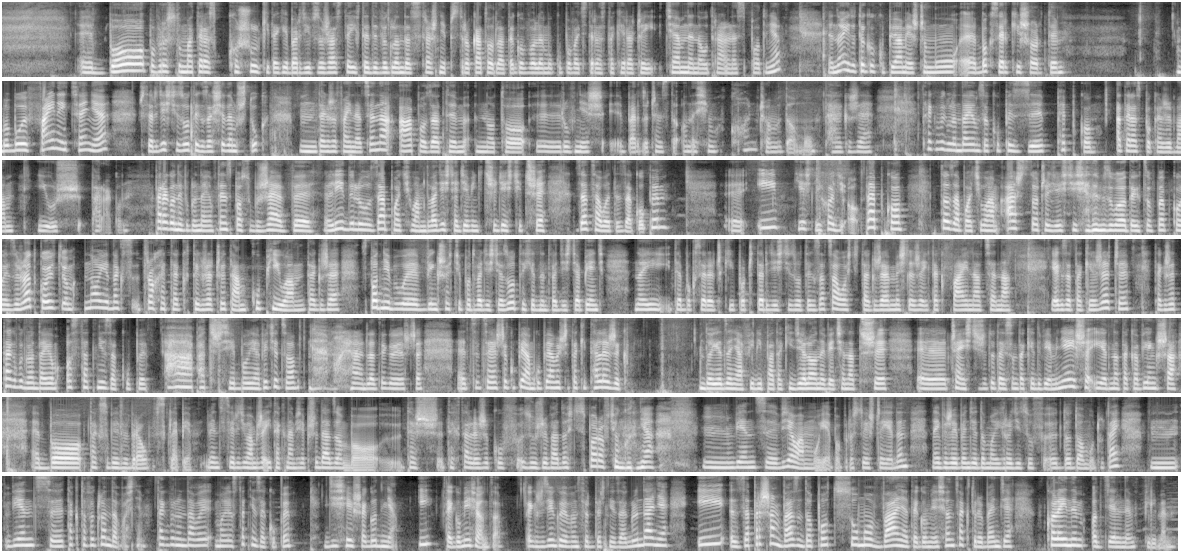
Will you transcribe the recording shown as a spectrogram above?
y, bo po prostu ma teraz koszulki takie bardziej wzorzaste i wtedy wygląda strasznie pstrokato, dlatego wolę mu kupować teraz takie raczej ciemne, neutralne spodnie. No i do tego kupiłam jeszcze mu e, bokserki, shorty, bo były w fajnej cenie 40 zł za 7 sztuk, mm, także fajna cena, a poza tym no to y, również bardzo często one się kończą w domu, także tak wyglądają zakupy z Pepko, a teraz pokażę Wam już Paragon. Paragony wyglądają w ten sposób, że w Lidlu zapłaciłam 29,33 za całe te zakupy. I jeśli chodzi o Pepko, to zapłaciłam aż 137 zł, co w Pepko jest rzadkością. No jednak trochę te, tych rzeczy tam kupiłam, także spodnie były w większości po 20 zł, jedne 25, no i te boksereczki po 40 zł za całość, także myślę, że i tak fajna cena jak za takie rzeczy. Także tak wyglądają ostatnie zakupy. A, patrzcie, bo ja wiecie co? Moja, dlatego jeszcze, e, co, co jeszcze kupiłam? Kupiłam jeszcze taki talerzyk do jedzenia Filipa, taki dzielony, wiecie, na trzy e, części, że tutaj są takie dwie mniejsze i jedna taka większa, e, bo tak sobie wybrał w sklepie. Więc stwierdziłam, że i tak nam się przydadzą, bo też tych talerzyków zużywa dość sporo w ciągu dnia, mm, więc wzięłam mu je po prostu jeszcze jeden. Najwyżej będzie do moich rodziców y, do domu tutaj. Mm, Więc tak to wygląda właśnie. Tak wyglądały moje ostatnie zakupy dzisiejszego dnia i tego miesiąca. Także dziękuję Wam serdecznie za oglądanie i zapraszam Was do podsumowania tego miesiąca, który będzie kolejnym oddzielnym filmem.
